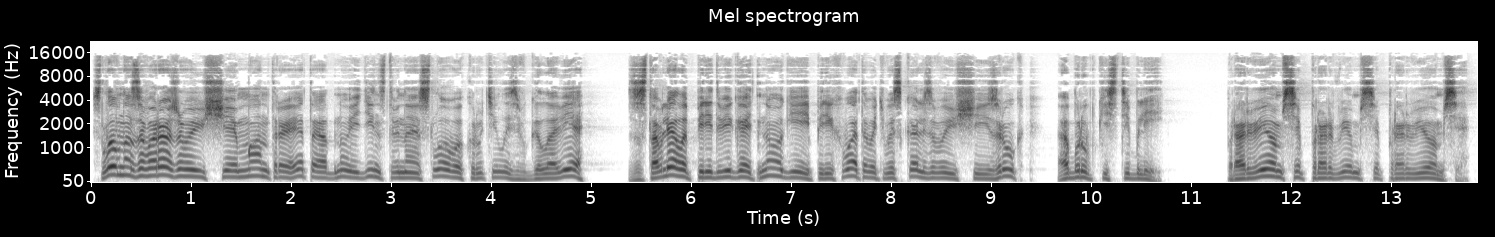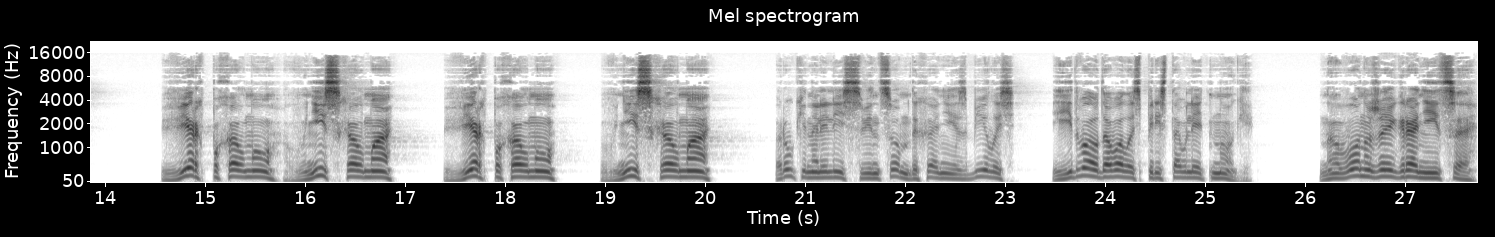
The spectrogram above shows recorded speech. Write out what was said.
Словно завораживающая мантра, это одно единственное слово крутилось в голове, заставляло передвигать ноги и перехватывать выскальзывающие из рук обрубки стеблей. Прорвемся, прорвемся, прорвемся. Вверх по холму, вниз с холма, вверх по холму, вниз с холма. Руки налились свинцом, дыхание сбилось, и едва удавалось переставлять ноги. Но вон уже и граница.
